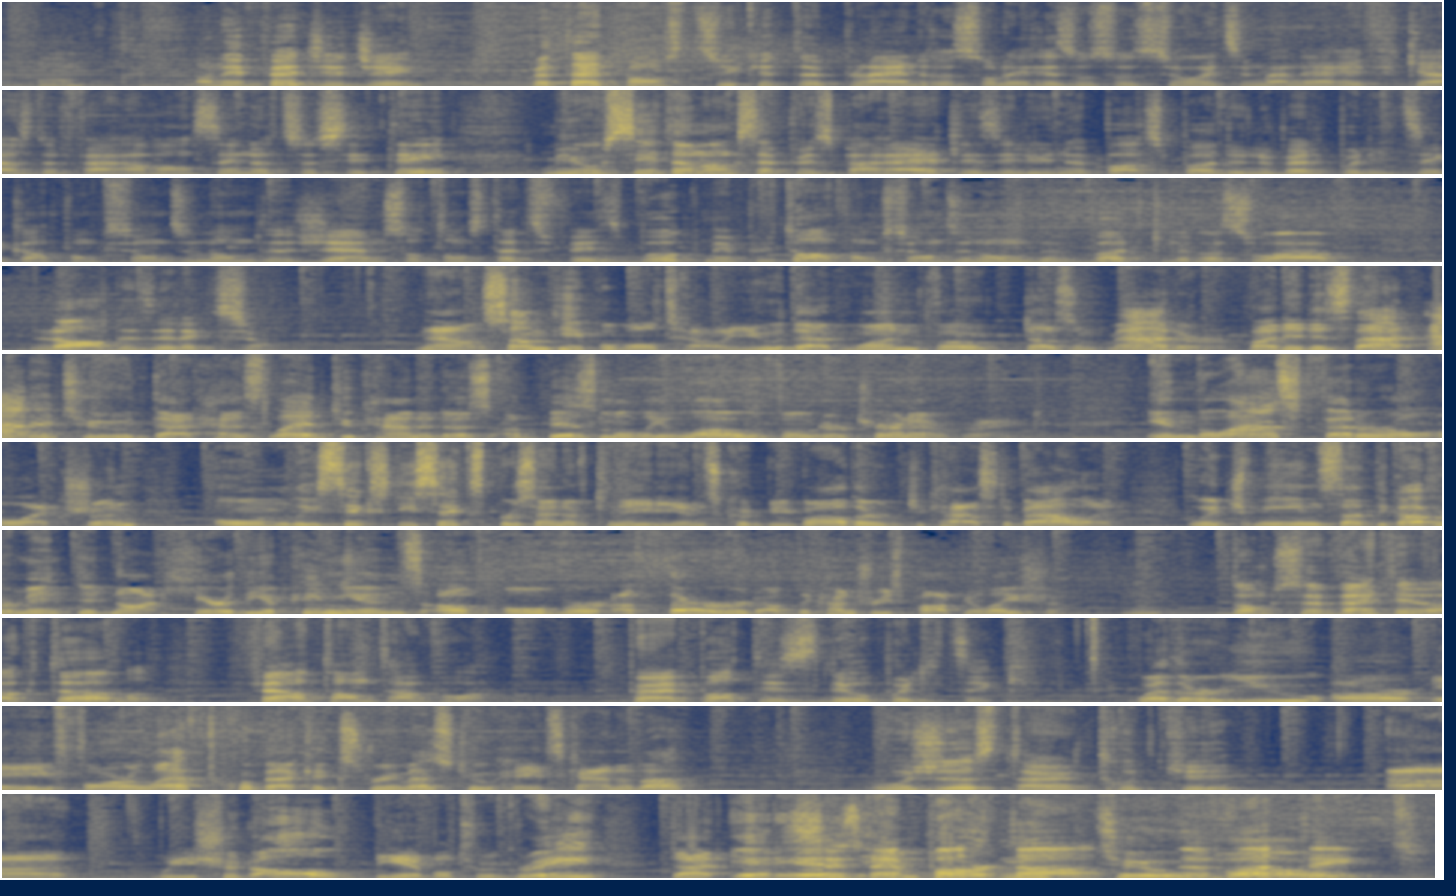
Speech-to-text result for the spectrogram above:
En effet, JJ, peut-être penses-tu que te plaindre sur les réseaux sociaux est une manière efficace de faire avancer notre société, mais aussi étonnant que ça puisse paraître, les élus ne passent pas de nouvelles politiques en fonction du nombre de j'aime sur ton statut Facebook, mais plutôt en fonction du nombre de votes qu'ils reçoivent lors des élections. Now, some people will tell you that one vote doesn't matter, but it is that attitude that has led to Canada's abysmally low voter turnout rate. In the last federal election, only 66% of Canadians could be bothered to cast a ballot, which means that the government did not hear the opinions of over a third of the country's population. Donc ce 21 octobre, fais entendre ta voix, peu importe tes idéaux politiques. Whether you are a far left Quebec extremist who hates Canada, Ou juste un trou de cul, uh, we should all be able to agree that it is important important to vote. voter.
